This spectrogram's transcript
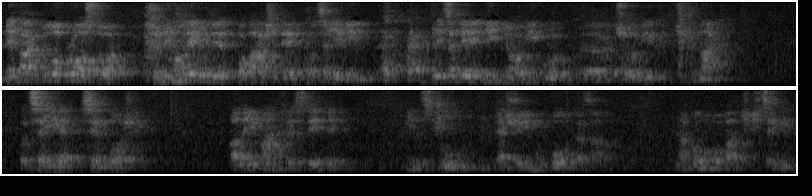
Не так було просто, що не могли люди побачити, оце є він. 30-літнього віку е, чоловік чи юнак. Оце є син Божий. Але Іван Хреститель, він зчув те, що йому Бог казав. На кому побачиш, це він.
